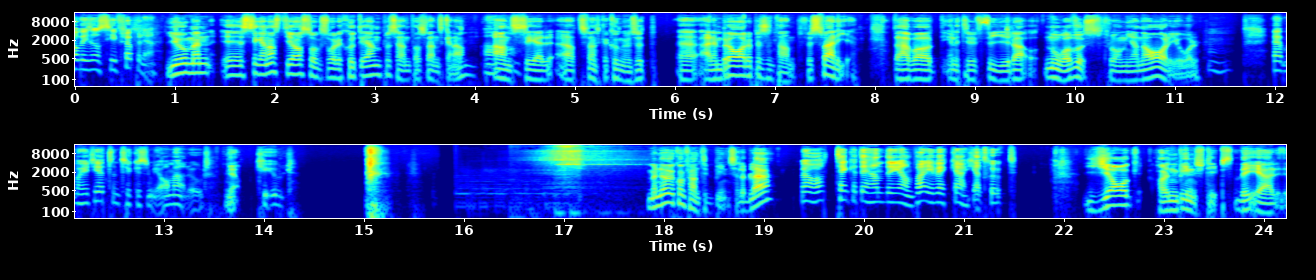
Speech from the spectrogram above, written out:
Har vi någon siffra på det? Jo, men eh, senast jag såg så var det 71 procent av svenskarna Ja. anser att svenska kungahuset eh, är en bra representant för Sverige. Det här var enligt TV4 Novus från januari i år. Eh, Majoriteten tycker som jag med andra ord. Ja. Kul. Men nu har vi kommit fram till binge eller blä. Ja, tänk att det händer igen varje vecka. Helt sjukt. Jag har en binge-tips. Det är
